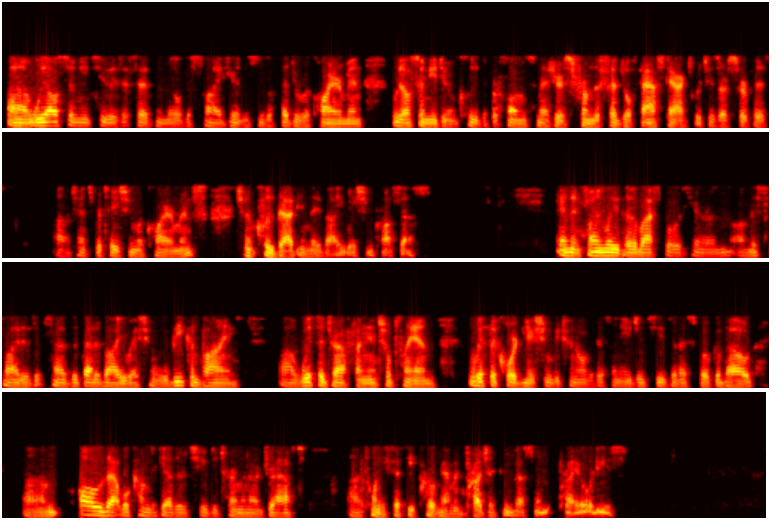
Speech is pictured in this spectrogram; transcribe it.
Uh, we also need to, as it says in the middle of the slide here, this is a federal requirement. We also need to include the performance measures from the Federal FAST Act, which is our surface uh, transportation requirements, to include that in the evaluation process. And then finally, the last bullet here on, on this slide is it says that that evaluation will be combined uh, with the draft financial plan, with the coordination between all the different agencies that I spoke about. Um, all of that will come together to determine our draft uh, 2050 program and project investment priorities.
